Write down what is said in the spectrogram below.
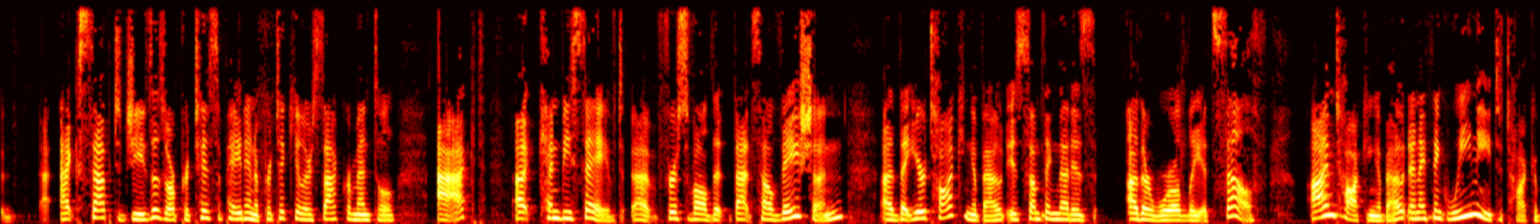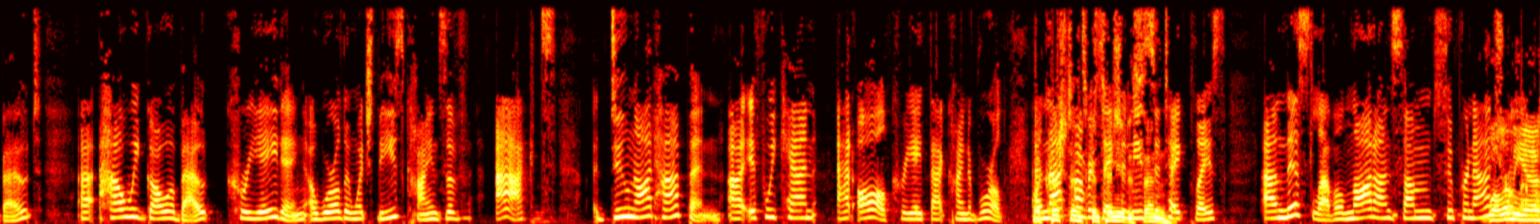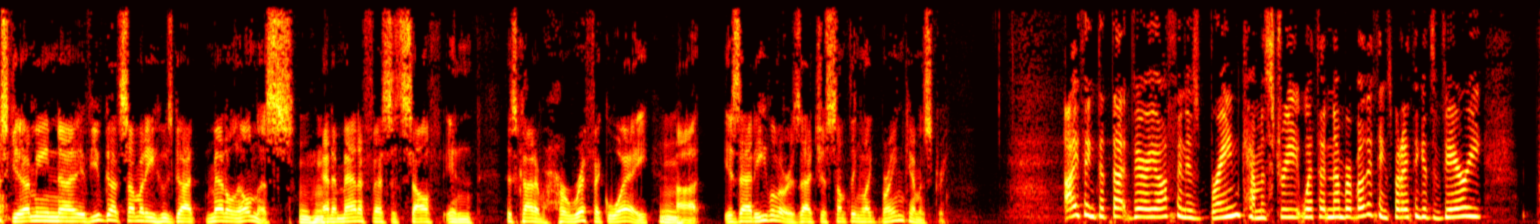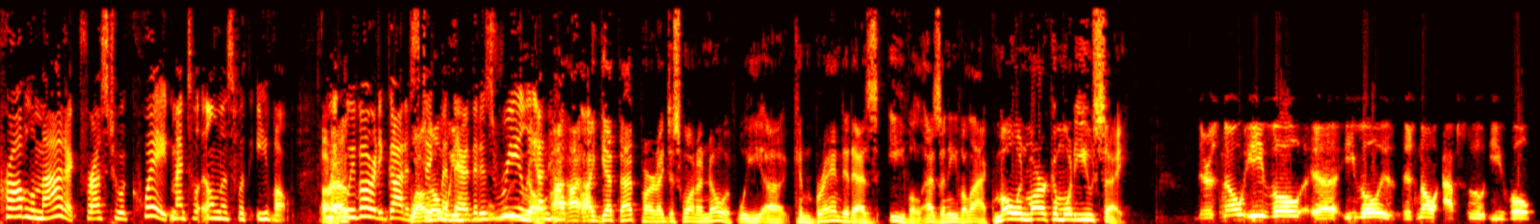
accept Jesus or participate in a particular sacramental act uh, can be saved. Uh, first of all, that, that salvation uh, that you're talking about is something that is otherworldly itself. I'm talking about, and I think we need to talk about, uh, how we go about creating a world in which these kinds of acts do not happen uh, if we can at all create that kind of world. Well, and Christians that conversation to needs send... to take place on this level, not on some supernatural. Well, let me level. ask you. I mean, uh, if you've got somebody who's got mental illness mm-hmm. and it manifests itself in this kind of horrific way, mm. uh, is that evil or is that just something like brain chemistry? I think that that very often is brain chemistry with a number of other things, but I think it's very problematic for us to equate mental illness with evil. Uh, we, have already got a well, stigma no, we, there that is really no, unhelpful. I, I, get that part. I just want to know if we uh, can brand it as evil, as an evil act. Mo and Markham, what do you say? There's no evil. Uh, evil is there's no absolute evil.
